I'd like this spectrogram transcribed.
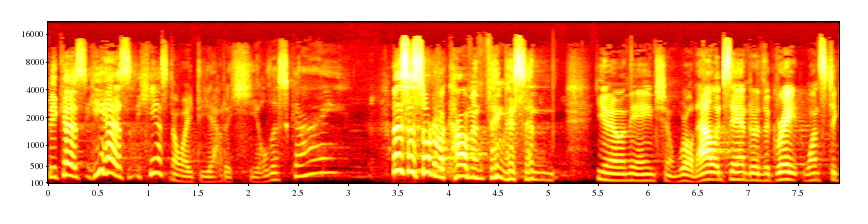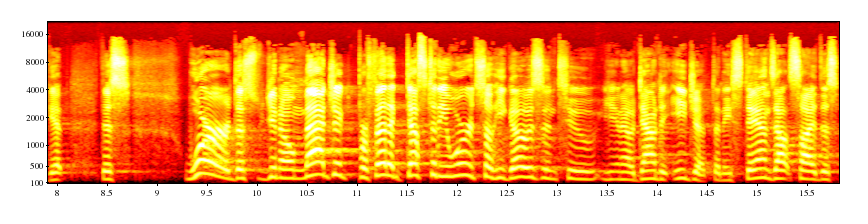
Because he has, he has no idea how to heal this guy. This is sort of a common thing this in, you know, in the ancient world. Alexander the Great wants to get this word, this, you know, magic prophetic destiny word. So he goes into, you know, down to Egypt and he stands outside this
